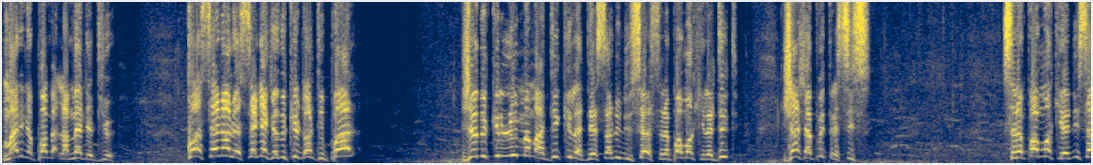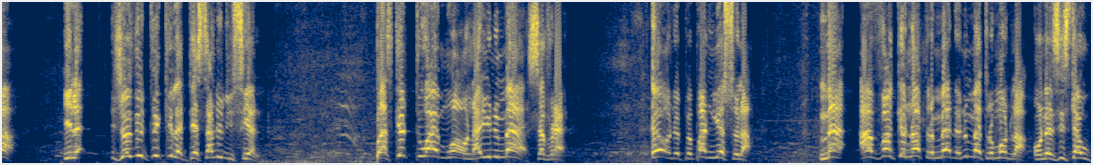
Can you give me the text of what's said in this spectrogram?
Marie n'est pas la mère de Dieu. Concernant le Seigneur Jésus-Christ dont tu parles, Jésus-Christ lui-même a dit qu'il est descendu du ciel, ce n'est pas moi qui l'ai dit. Jean chapitre 6. Ce n'est pas moi qui ai dit ça. Jésus dit qu'il est descendu du ciel. Parce que toi et moi, on a une mère, c'est vrai. Et on ne peut pas nier cela. Mais avant que notre mère ne nous mette au monde là, on existait où?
